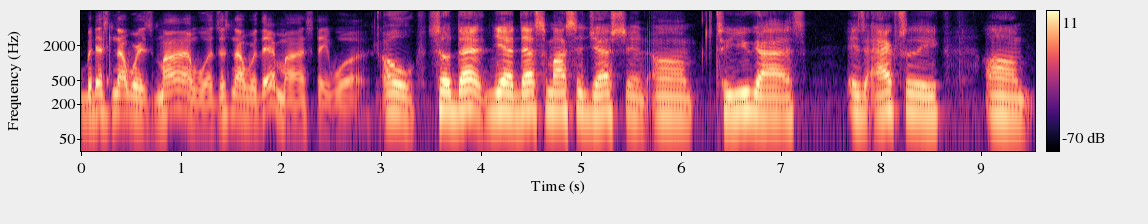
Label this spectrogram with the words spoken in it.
But that's not where his mind was. That's not where their mind state was. Oh, so that yeah, that's my suggestion um to you guys is actually um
